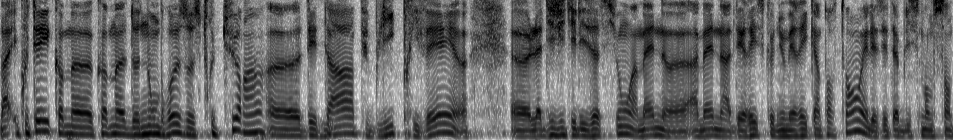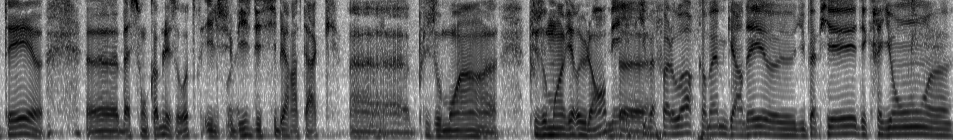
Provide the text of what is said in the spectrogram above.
Bah, écoutez, comme euh, comme de nombreuses structures hein, euh, d'État, mmh. publics, privés, euh, la digitalisation amène amène à des risques numériques importants et les établissements de santé bah, sont comme les autres. Ils subissent des cyberattaques, plus ou moins plus ou moins virulentes. Mais est-ce qu'il va falloir quand même garder du papier, des crayons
